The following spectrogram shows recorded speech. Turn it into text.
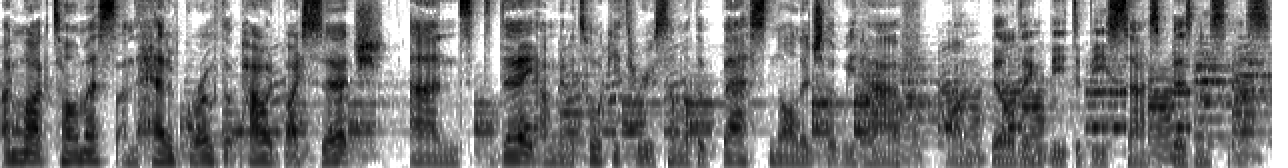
I'm Marc Thomas, I'm the head of growth at Powered by Search, and today I'm going to talk you through some of the best knowledge that we have on building B2B SaaS businesses.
